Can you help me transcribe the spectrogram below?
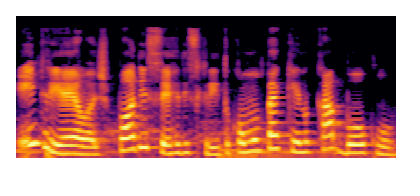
Entre elas, pode ser descrito como um pequeno caboclo,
